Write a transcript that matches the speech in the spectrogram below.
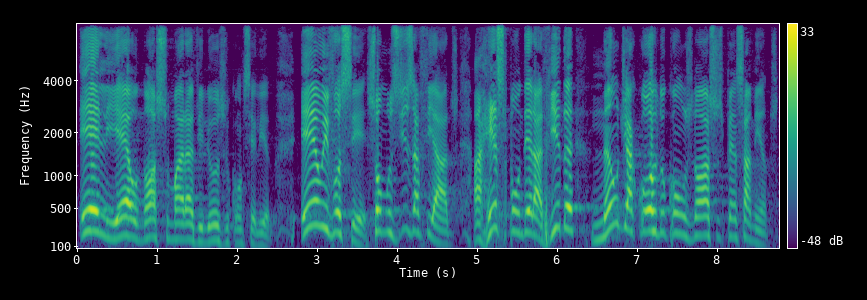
Ele é o nosso maravilhoso conselheiro. Eu e você somos desafiados a responder à vida não de acordo com os nossos pensamentos,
